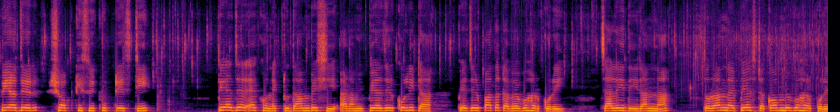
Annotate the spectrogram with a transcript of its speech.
পেঁয়াজের সব কিছুই খুব টেস্টি পেঁয়াজের এখন একটু দাম বেশি আর আমি পেঁয়াজের কলিটা, পেঁয়াজের পাতাটা ব্যবহার করেই চালেই দিই রান্না। তো রান্নায় পেঁয়াজটা কম ব্যবহার করে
